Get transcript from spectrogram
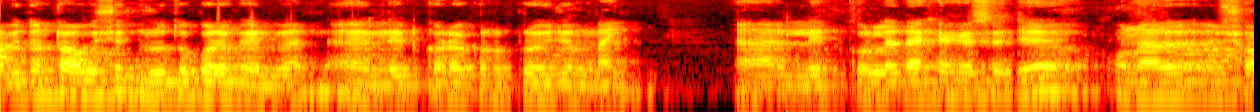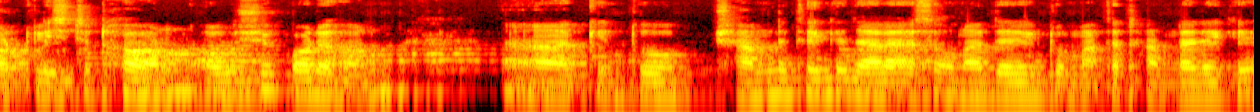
আবেদনটা অবশ্যই দ্রুত করে ফেলবেন লেট করার কোনো প্রয়োজন নাই। লেট করলে দেখা গেছে যে, ওনার শর্ট লিস্টেড হন, অবশ্যই পরে হন। কিন্তু সামনে থেকে যারা আছে ওনাদের একটু মাথা ঠান্ডা রেখে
